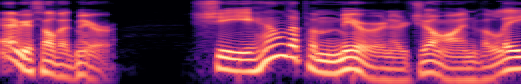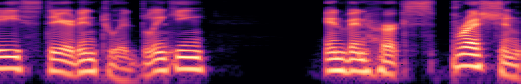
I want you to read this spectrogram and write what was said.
have yourself that mirror. She held up a mirror in her jaw, and Valet stared into it, blinking, and then her expression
